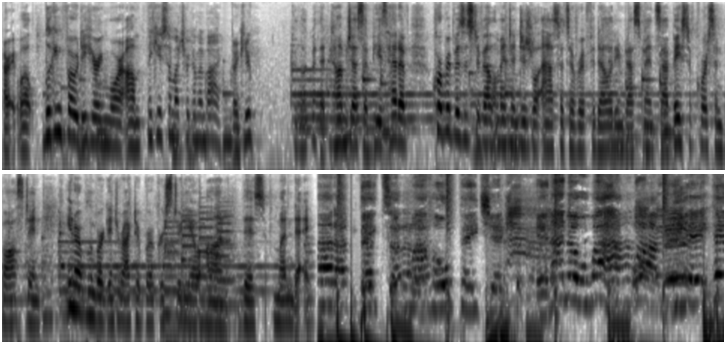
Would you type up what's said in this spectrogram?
right. Well, looking forward to hearing more. Um, thank you so much for coming by. Thank you. Good luck with it. Tom Jessop, he is head of corporate business development and digital assets over at Fidelity Investments, uh, based, of course, in Boston, in our Bloomberg Interactive Broker studio on this Monday. They took my whole paycheck, and I know why. Why, man?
